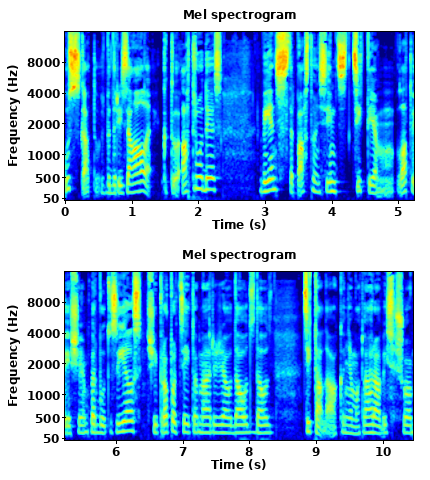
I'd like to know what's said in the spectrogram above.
uz skatuves, bet arī zālē, ka tu atrodies viens starp 800 citiem latviešiem, varbūt uz ielas. Šī proporcija tomēr ir jau daudz, daudz citādāka, ņemot vērā visu šo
